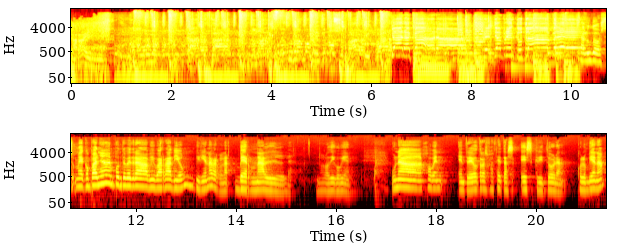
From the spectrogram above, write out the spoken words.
caray. Cara a cara, no más refuego, vamos a ver que no se para, dispara. Cara a cara, frente a frente otra vez. Saludos, me acompaña en Pontevedra Viva Radio Viviana Berna- Bernal, no lo digo bien, una joven, entre otras facetas, escritora colombiana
